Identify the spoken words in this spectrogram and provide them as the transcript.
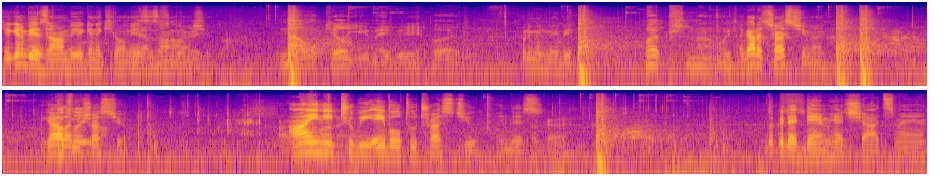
You're gonna be a zombie. You're gonna kill me Yeah, as a a zombie, aren't you? No, I won't kill you, maybe, but. What do you mean maybe? What? No, wait. I gotta trust you, man. You gotta I'll let me you trust you. Alright, I need to be able to trust you in this. Okay. Look at that damn headshots, man.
